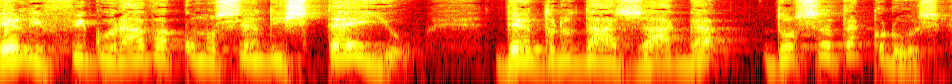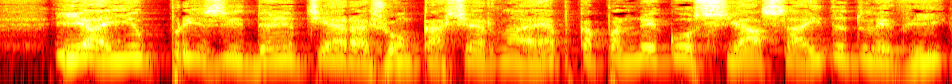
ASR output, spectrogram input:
ele figurava como sendo esteio dentro da zaga do Santa Cruz. E aí o presidente era João Cacher na época para negociar a saída do Levi,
